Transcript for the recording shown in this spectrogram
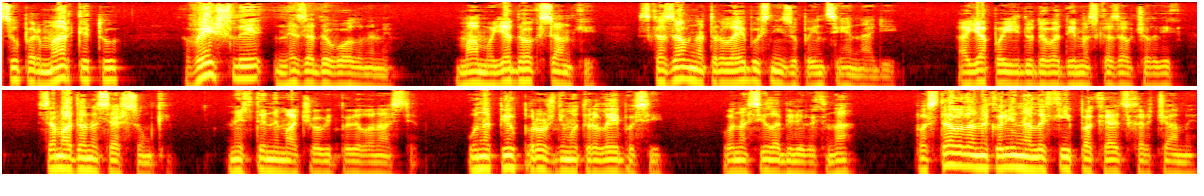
супермаркету вийшли незадоволеними. Мамо, я до Оксанки, сказав на тролейбусній зупинці Геннадій. А я поїду до Вадима, сказав чоловік. Сама донесеш сумки. Нести нема чого, відповіла Настя. У напівпорожньому тролейбусі вона сіла біля вікна, поставила на коліна легкий пакет з харчами.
